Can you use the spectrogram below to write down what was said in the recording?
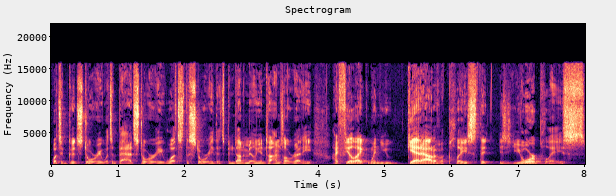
what's a good story, what's a bad story, what's the story that's been done a million times already. I feel like when you get out of a place that is your place,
